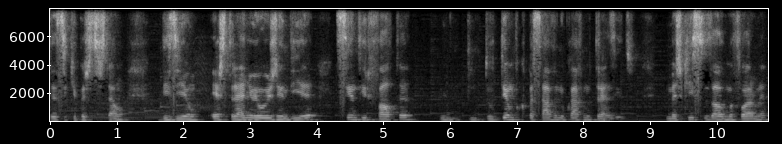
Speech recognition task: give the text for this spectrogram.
das equipas de gestão, diziam: é estranho eu hoje em dia sentir falta do tempo que passava no carro no trânsito, mas que isso de alguma forma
